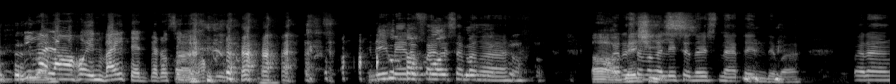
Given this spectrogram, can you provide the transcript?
Hindi Diba? nga lang ako invited, pero sige, okay. Hindi, pero pa para sa mga Ah, para sa mga beshies. listeners natin, 'di ba? Parang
